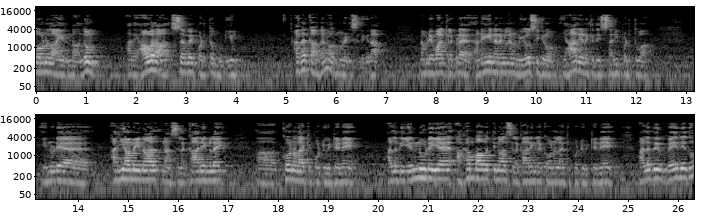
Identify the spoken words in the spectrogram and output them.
கோணலாயிருந்தாலும் அதை அவரால் செவைப்படுத்த முடியும். அதற்காக தான் அவர் முன்னாடி செல்கிறார் நம்முடைய வாழ்க்கையில் கூட அநேக நேரங்களில் நம்ம யோசிக்கிறோம் யார் எனக்கு இதை சரிப்படுத்துவா? என்னுடைய அறியாமையினால் நான் சில காரியங்களை கோணலாக்கி போட்டு விட்டேனே அல்லது என்னுடைய அகம்பாவத்தினால் சில காரியங்களை கோணலாக்கி போட்டு விட்டேனே அல்லது வேற ஏதோ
